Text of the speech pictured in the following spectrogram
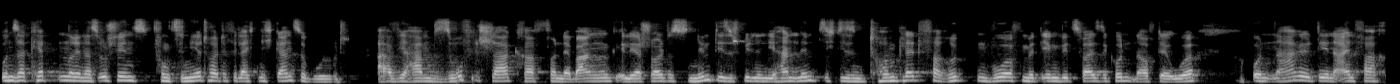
Unser Captain Renas Uschins funktioniert heute vielleicht nicht ganz so gut, aber wir haben so viel Schlagkraft von der Bank. Elias Scholtes nimmt dieses Spiel in die Hand, nimmt sich diesen komplett verrückten Wurf mit irgendwie zwei Sekunden auf der Uhr und nagelt den einfach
